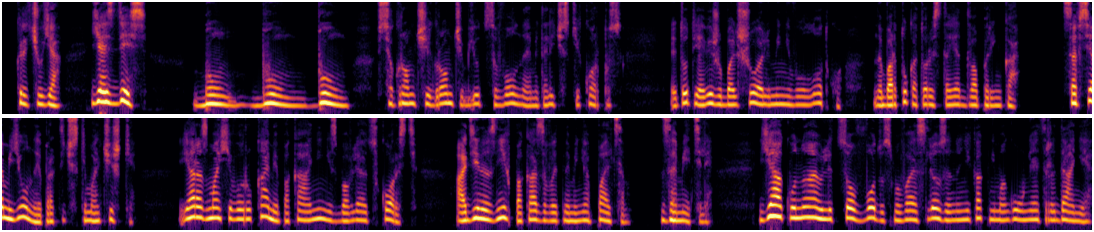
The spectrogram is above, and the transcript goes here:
— кричу я. «Я здесь!» Бум, бум, бум. Все громче и громче бьются волны о металлический корпус. И тут я вижу большую алюминиевую лодку, на борту которой стоят два паренька. Совсем юные, практически мальчишки. Я размахиваю руками, пока они не сбавляют скорость — один из них показывает на меня пальцем. Заметили. Я окунаю лицо в воду, смывая слезы, но никак не могу унять рыдание.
